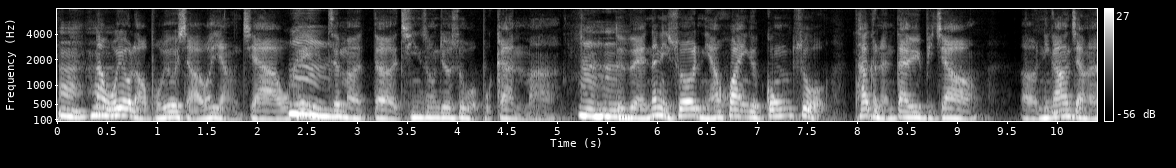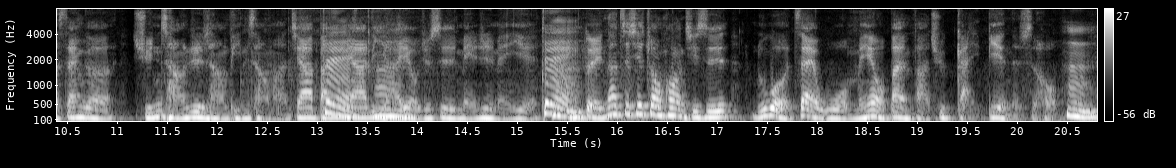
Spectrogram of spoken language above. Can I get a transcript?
嗯，那我有老婆有小孩，我养家，我可以这么的轻松，就说我不干吗？嗯，对不对？那你说你要换一个工作，他可能待遇比较。呃，你刚刚讲了三个寻常、日常、平常嘛，加班压力，还有就是没日没夜。对对，那这些状况其实，如果在我没有办法去改变的时候，嗯，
